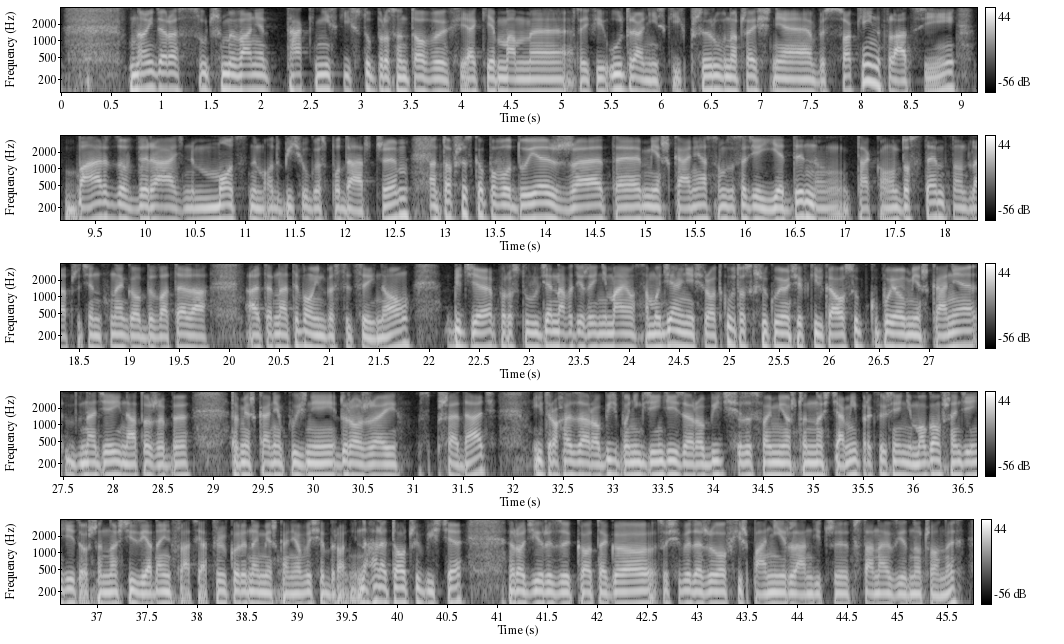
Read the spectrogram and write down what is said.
No i teraz utrzymywanie tak niskich stóp procentowych, jakie mamy w tej chwili ultra niskich przy równocześnie wysokiej inflacji, bardzo wyraźnym, mocnym odbiciu gospodarczym. To wszystko powoduje, że te mieszkania są w zasadzie jedyną taką dostępną dla przeciętnego obywatela alternatywą inwestycyjną, gdzie po prostu ludzie, nawet jeżeli nie mają samodzielnie środków, to skrzykują się w kilka osób, kupują mieszkanie w nadziei na to, żeby to mieszkanie później drożej sprzedać i trochę zarobić, bo nigdzie indziej zarobić ze swoimi oszczędnościami praktycznie praktycznie nie mogą. Wszędzie indziej te oszczędności zjada inflacja, tylko rynek mieszkaniowy się broni. No ale to oczywiście rodzi ryzyko tego, co się wydarzyło w Hiszpanii, Irlandii czy w Stanach Zjednoczonych.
